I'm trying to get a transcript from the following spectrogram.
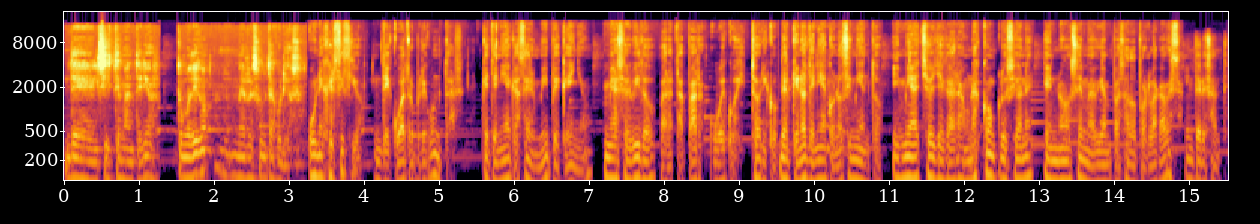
del sistema anterior. Como digo, me resulta curioso. Un ejercicio de cuatro preguntas que tenía que hacer mi pequeño me ha servido para tapar huecos históricos del que no tenía conocimiento y me ha hecho llegar a unas conclusiones que no se me habían pasado por la cabeza. Interesante.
